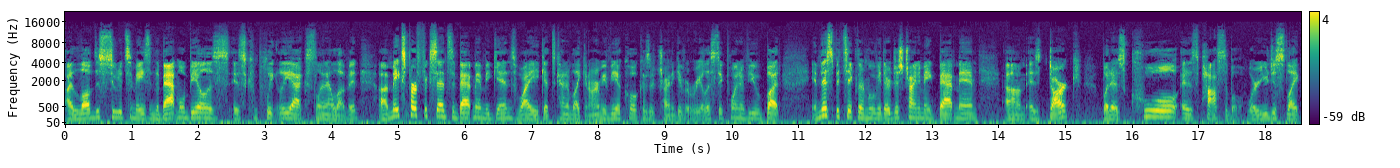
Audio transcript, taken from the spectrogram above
I love the suit. It's amazing. The Batmobile is is completely excellent. I love it. Uh, makes perfect sense in Batman Begins why he gets kind of like an army vehicle because they're trying to give a realistic point of view. But in this particular movie, they're just trying to make Batman um, as dark but as cool as possible. Where you just like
